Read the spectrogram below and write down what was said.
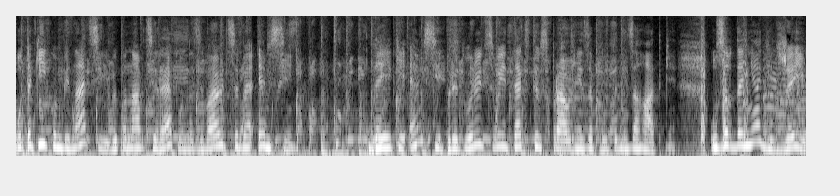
У такій комбінації виконавці репу називають себе MC. Деякі MC перетворюють свої тексти в справжні заплутані загадки. У завдання діджеїв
